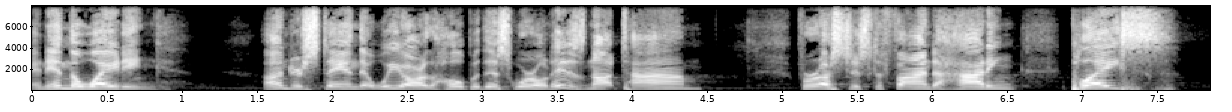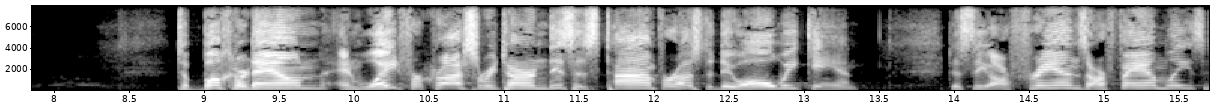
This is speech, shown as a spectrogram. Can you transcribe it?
And in the waiting, understand that we are the hope of this world. It is not time for us just to find a hiding place, to bunker down and wait for Christ to return. This is time for us to do all we can to see our friends, our families,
